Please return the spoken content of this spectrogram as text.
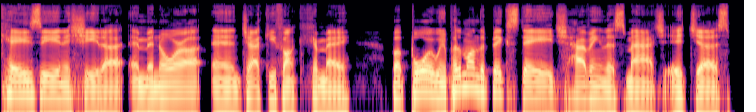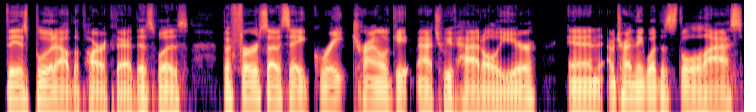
KZ and Ishida and Minoura and Jacky Funk Kame. But boy, when you put them on the big stage having this match, it just they just blew it out of the park there. This was the first, I would say, great Triangle Gate match we've had all year. And I'm trying to think what this the last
